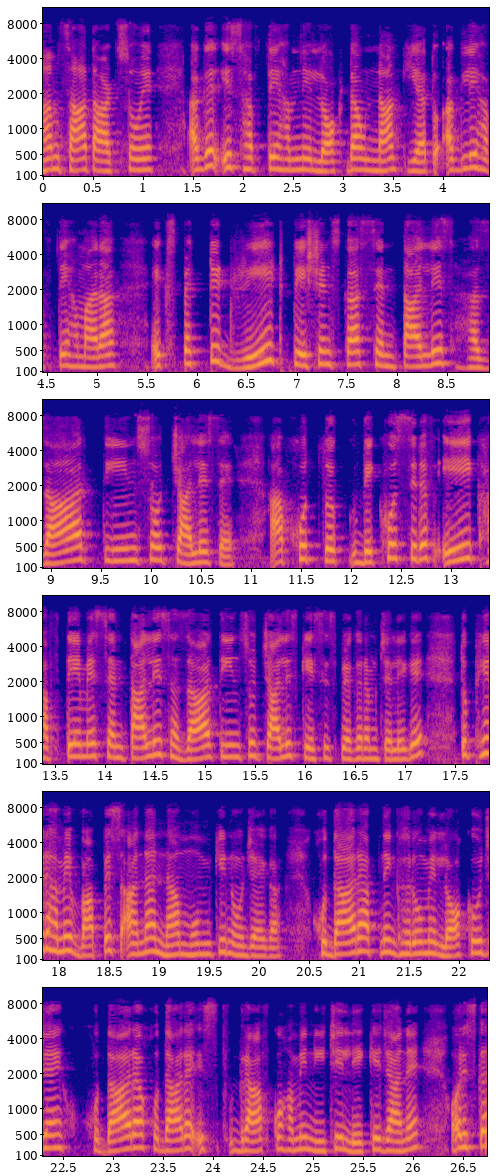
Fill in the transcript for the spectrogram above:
ہم سات آٹھ سو ہیں۔ اگر اس ہفتے ہم نے لاک ڈاؤن نہ کیا تو اگلے ہفتے ہمارا ایکسپیکٹڈ ریٹ پیشنٹس کا سینتالیس ہزار تین سو چالیس ہے۔ آپ خود دیکھو صرف ایک ہفتے میں سینتالیس ہزار تین سو چالیس کیسز پہ اگر ہم چلے گئے تو پھر ہمیں واپس آنا ناممکن ہو جائے گا۔ خدارہ اپنے گھروں میں لاک ہو جائیں۔ خدا خدا را اس گراف کو ہمیں نیچے لے کے جانا ہے اور اس کا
